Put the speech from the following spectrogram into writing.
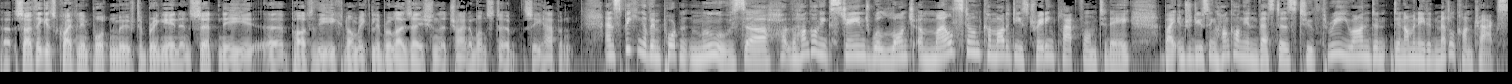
Uh, so I think it's quite an important move to bring in, and certainly uh, part of the economic liberalisation that China wants to see happen. And speaking of important moves, uh, the Hong Kong Exchange will launch a milestone commodities trading platform today by introducing Hong Kong investors to three yuan denominated metal contracts.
